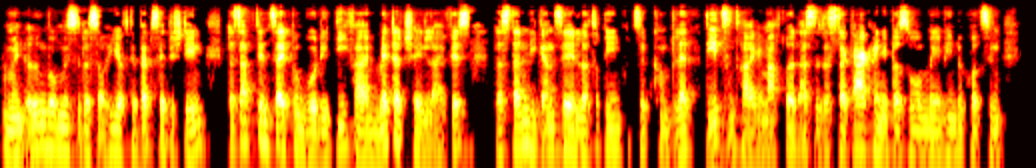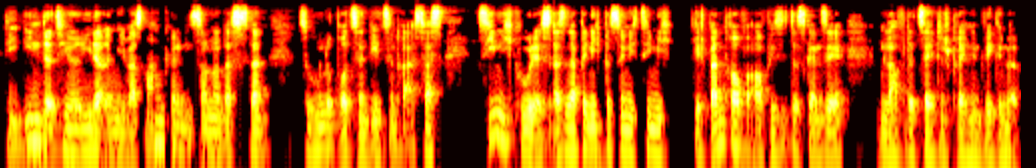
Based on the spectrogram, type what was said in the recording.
meine, irgendwo müsste das auch hier auf der Webseite stehen, dass ab dem Zeitpunkt, wo die DeFi Meta-Chain live ist, dass dann die ganze Lotterie im Prinzip komplett dezentral gemacht wird, also dass da gar keine Personen mehr im Hintergrund sind, die in der Theorie da irgendwie was machen könnten, sondern dass es dann zu 100% dezentral ist, was ziemlich cool ist. Also da bin ich persönlich ziemlich gespannt drauf, auch wie sich das Ganze im Laufe der Zeit entsprechend entwickeln wird.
